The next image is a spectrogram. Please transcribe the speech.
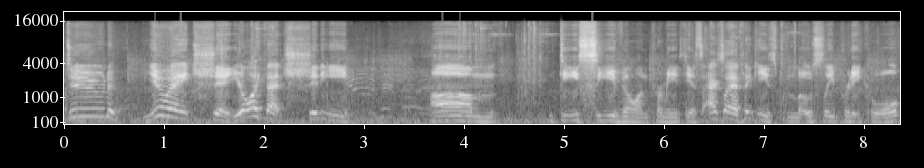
Dude, you ain't shit. You're like that shitty, um, DC villain Prometheus. Actually, I think he's mostly pretty cool.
